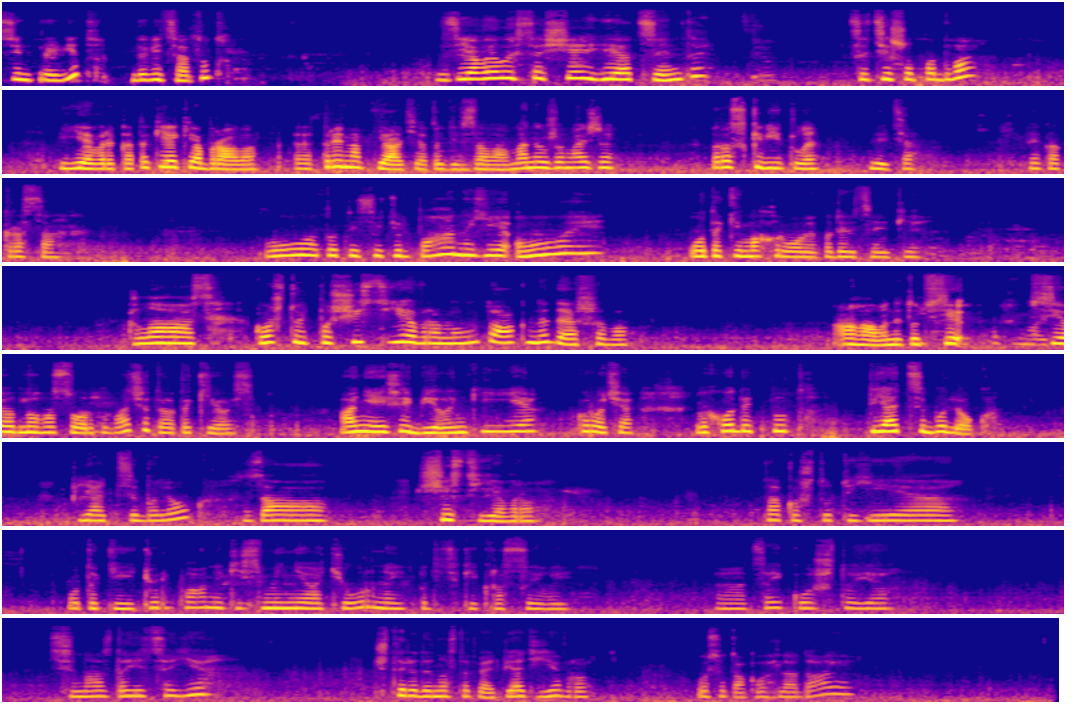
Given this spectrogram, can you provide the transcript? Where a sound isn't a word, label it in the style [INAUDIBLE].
Всім привіт! Дивіться, тут з'явилися ще й гіацинти. Це ті, що по 2 єврика, такі, як я брала. 3 на 5 я тоді взяла. У мене вже майже розквітли. Дивіться, яка краса. О, тут і ці тюльпани є. Ой! О, такі махрові, подивіться, які. Клас! Коштують по 6 євро. Ну так, не дешево. Ага, вони тут всі, всі одного сорту, бачите, отакі ось. А ні, ще й біленькі є. Коротше, виходить тут 5 цибульок. 5 цибульок за 6 євро. Також тут є отакий тюльпан, якийсь мініатюрний. Подивіться, який красивий. Е, Цей коштує. Ціна, здається, є. 4,95, 5 євро. Ось отак виглядає.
